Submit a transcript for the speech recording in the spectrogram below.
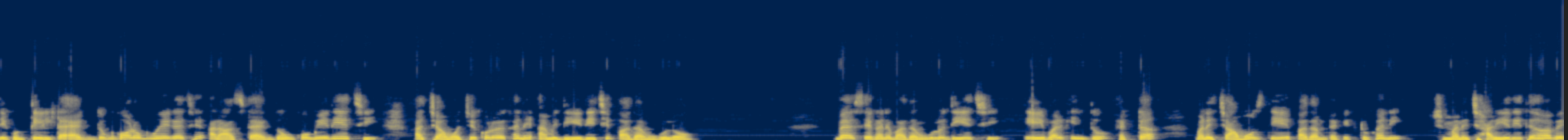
দেখুন, তেলটা একদম গরম হয়ে গেছে আর আঁচটা একদম কমিয়ে দিয়েছি। আর চামচে করে এখানে আমি দিয়ে দিয়েছি বাদামগুলো। ব্যাস, এখানে বাদামগুলো দিয়েছি। এইবার কিন্তু একটা মানে চামচ দিয়ে বাদামটাকে একটুখানি মানে ছাড়িয়ে দিতে হবে।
